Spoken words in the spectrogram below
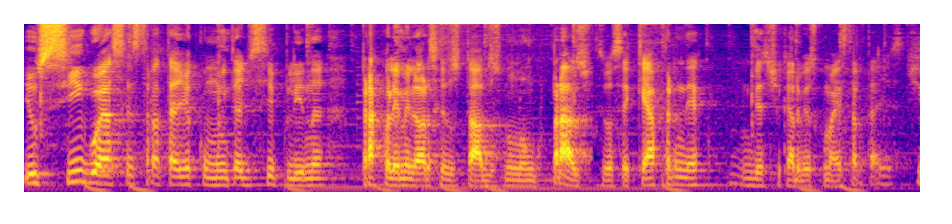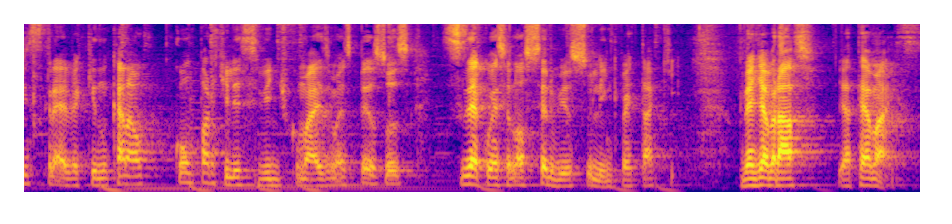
e eu sigo essa estratégia com muita disciplina para colher melhores resultados no longo prazo. Se você quer aprender a investir cada vez com mais estratégias, te inscreve aqui no canal, compartilha esse vídeo com mais e mais pessoas. Se quiser conhecer nosso serviço, o link vai estar aqui. Um grande abraço e até mais.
